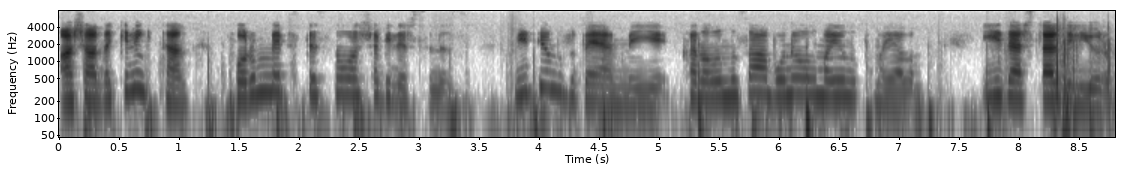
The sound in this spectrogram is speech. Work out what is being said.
Aşağıdaki linkten forum web sitesine ulaşabilirsiniz. Videomuzu beğenmeyi, kanalımıza abone olmayı unutmayalım. İyi dersler diliyorum.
